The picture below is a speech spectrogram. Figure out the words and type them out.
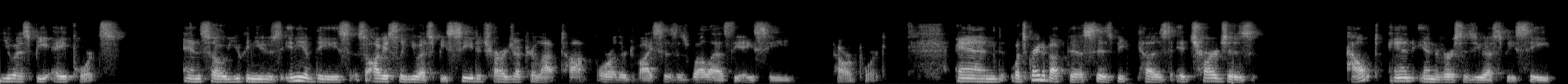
USB-A ports and so you can use any of these. So obviously USB-C to charge up your laptop or other devices, as well as the AC power port. And what's great about this is because it charges out and in versus USB-C,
